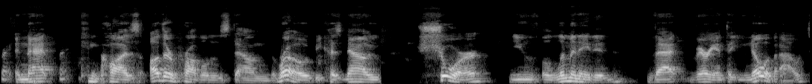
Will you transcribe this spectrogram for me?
Right. And that can cause other problems down the road because now, sure, you've eliminated that variant that you know about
